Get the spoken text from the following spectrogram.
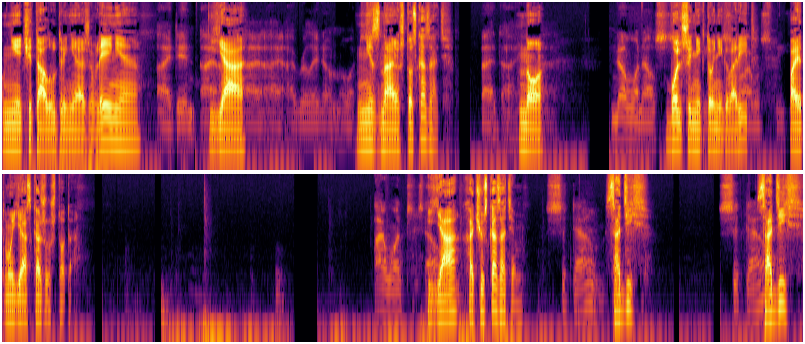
не читал утреннее оживление. Я не знаю, что сказать. Но больше никто не говорит, поэтому я скажу что-то. Я хочу сказать им, садись. Садись.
